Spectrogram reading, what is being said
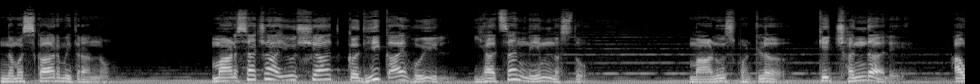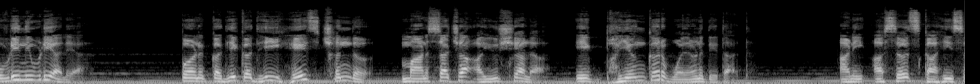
नमस्कार मित्रांनो. माणसाच्या आयुष्यात कधी काय होईल ह्याचा नेम नसतो. माणूस म्हटलं की छंद आले आवडीनिवडी आल्या. पण कधी कधी हेच छंद माणसाच्या आयुष्याला एक भयंकर वळण देतात. आणि असंच काहीस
